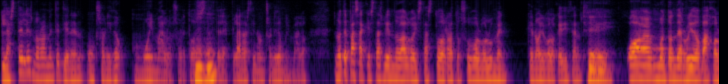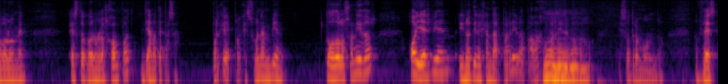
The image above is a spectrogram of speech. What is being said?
Las teles normalmente tienen un sonido muy malo, sobre todo estas teles planas tienen un sonido muy malo. ¿No te pasa que estás viendo algo y estás todo el rato, subo el volumen, que no oigo lo que dicen? Sí. O un montón de ruido, bajo el volumen. Esto con los HomePod ya no te pasa. ¿Por qué? Porque suenan bien todos los sonidos, oyes bien y no tienes que andar para arriba, para abajo, para arriba, para abajo. Es otro mundo. Entonces,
